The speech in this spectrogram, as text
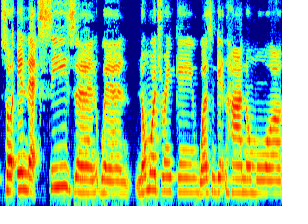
So in that season when no more drinking wasn't getting high no more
